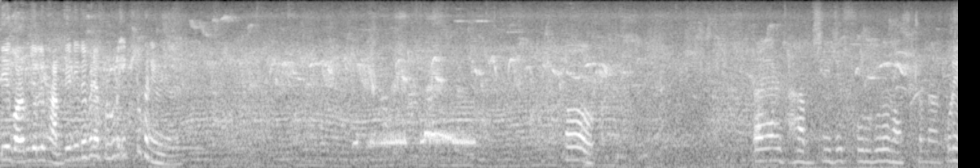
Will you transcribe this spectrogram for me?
দিয়ে, গরম জলে ভাব দিয়ে নিলে পরে ফুলগুলো একটুখানি হয়ে যাবে। ভাবছি যে ফুলগুলো নষ্ট না করে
